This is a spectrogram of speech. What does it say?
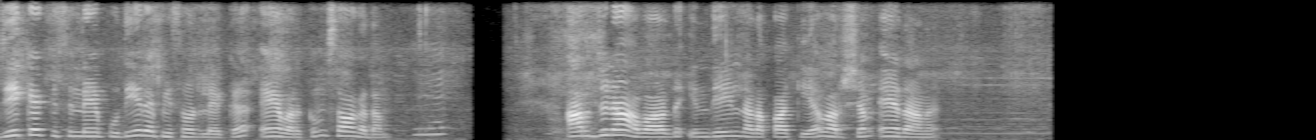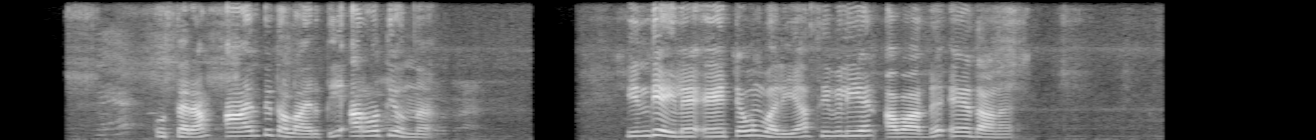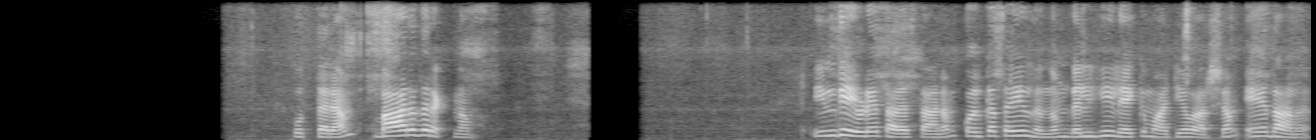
G K കിസിന്റെ പുതിയൊരു എപ്പിസോഡിലേക്ക് ഏവർക്കും സ്വാഗതം. അർജുന അവാർഡ് ഇന്ത്യയിൽ നടപ്പാക്കിയ വർഷം ഏതാണ്? ഉത്തരം ആയിരത്തി തൊള്ളായിരത്തി അറുപത്തി ഒന്ന് ഇന്ത്യയിലെ ഏറ്റവും വലിയ സിവിലിയൻ അവാർഡ് ഏതാണ്? ഉത്തരം ഭാരതരത്നം. ഇന്ത്യയുടെ തലസ്ഥാനം കൊൽക്കത്തയിൽ നിന്നും ഡൽഹിയിലേക്ക് മാറ്റിയ വർഷം ഏതാണ്?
